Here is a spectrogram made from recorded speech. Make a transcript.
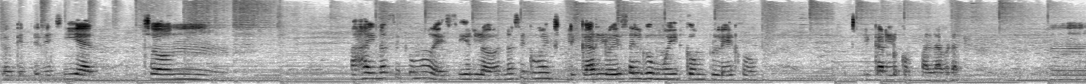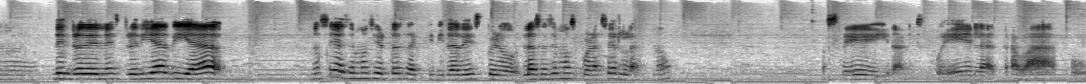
lo que te decía, son... Ay, no sé cómo decirlo, no sé cómo explicarlo, es algo muy complejo explicarlo con palabras. Mm, dentro de nuestro día a día no sé, hacemos ciertas actividades, pero las hacemos por hacerlas, ¿no? No sé, ir a la escuela, trabajo,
